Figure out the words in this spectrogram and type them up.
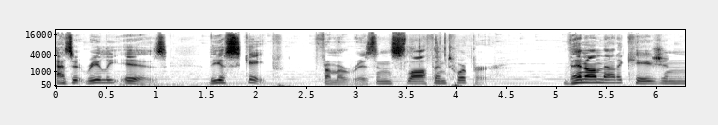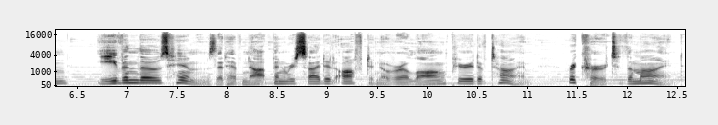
as it really is, the escape from arisen sloth and torpor, then on that occasion even those hymns that have not been recited often over a long period of time recur to the mind,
